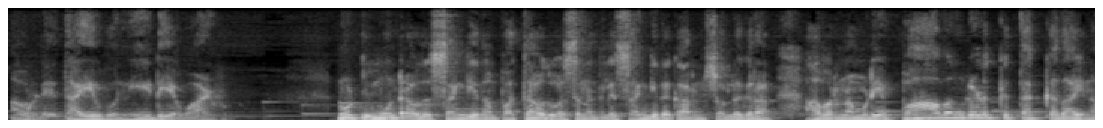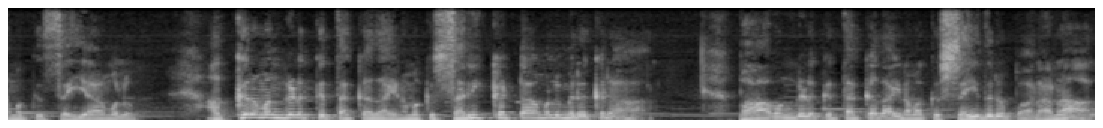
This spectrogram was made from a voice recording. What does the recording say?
அவருடைய தயவு நீடிய வாழ்வு. நூற்றி மூன்றாவது சங்கீதம் பத்தாவது வசனத்தில் சங்கீதக்காரன் சொல்லுகிறான் அவர் நம்முடைய பாவங்களுக்கு தக்கதாய் நமக்கு செய்யாமலும் அக்கிரமங்களுக்கு தக்கதாய் நமக்கு சரி கட்டாமலும் இருக்கிறார். பாவங்களுக்கு தக்கதாய் நமக்கு செய்திருப்பார். ஆனால்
